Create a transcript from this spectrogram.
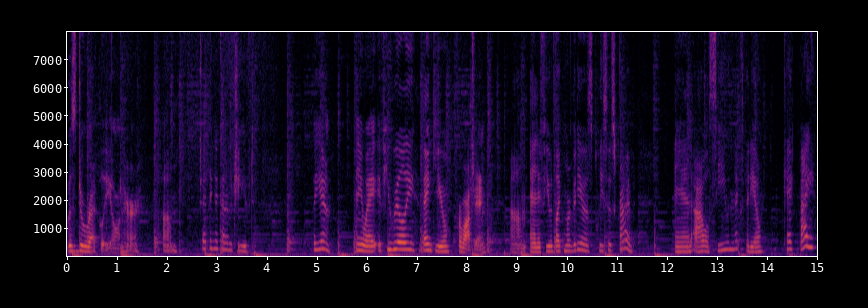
was directly on her, um, which I think I kind of achieved. But yeah. Anyway, if you really, thank you for watching. Um, and if you would like more videos, please subscribe. And I will see you in the next video. Okay, bye.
